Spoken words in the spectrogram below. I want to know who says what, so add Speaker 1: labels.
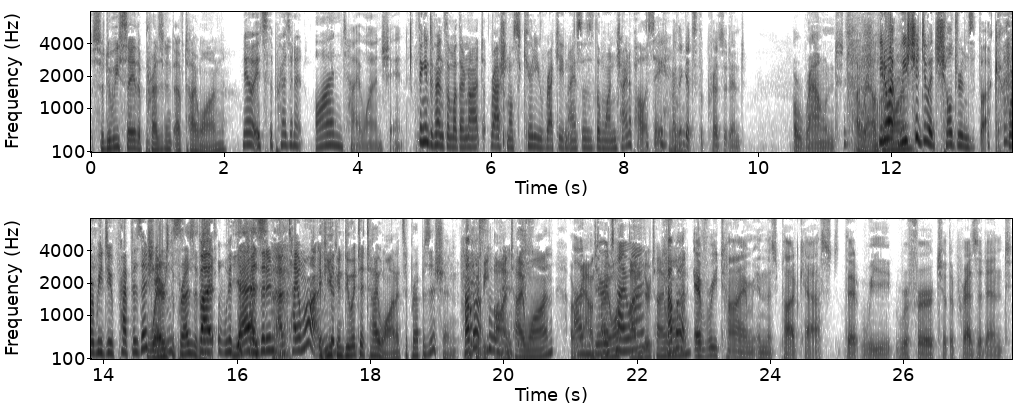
Speaker 1: So, do we say the president of Taiwan?
Speaker 2: No, it's the president on Taiwan, Shane.
Speaker 3: I think it depends on whether or not rational security recognizes the one China policy.
Speaker 4: I think it's the president around
Speaker 1: Around
Speaker 3: You know what? We should do a children's book where we do prepositions.
Speaker 1: Where's the president?
Speaker 3: But with
Speaker 1: Yes.
Speaker 3: the president of Taiwan.
Speaker 1: If you
Speaker 3: The-
Speaker 1: can do it to Taiwan, it's a preposition.
Speaker 4: How
Speaker 1: it could
Speaker 4: about-
Speaker 1: be on Taiwan, around
Speaker 2: Under
Speaker 1: Taiwan,
Speaker 2: Taiwan?
Speaker 1: under Taiwan.
Speaker 4: How about every time in this podcast that we refer to the president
